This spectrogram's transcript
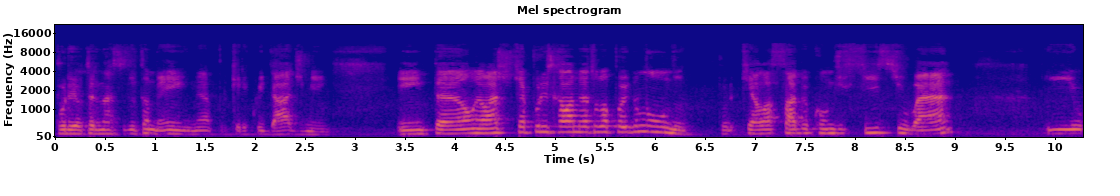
por eu ter nascido também, né, por querer cuidar de mim. Então, eu acho que é por isso que ela me dá todo o apoio do mundo, porque ela sabe o quão difícil é e o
